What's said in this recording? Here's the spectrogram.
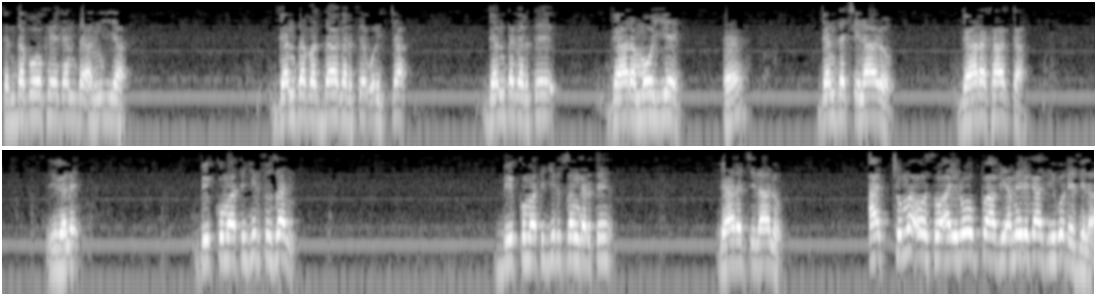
ganda bookee ganda aniyya ganda baddaa gartee qoricha ganda gartee gaara mooyyee ganda cilaalo gaara kaakka siigale bikkumati jirtu san bikkumati jirtu san garte gaara cilaalo achuma osoo ayirooppaa fi ameerikaa sii godhe sila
